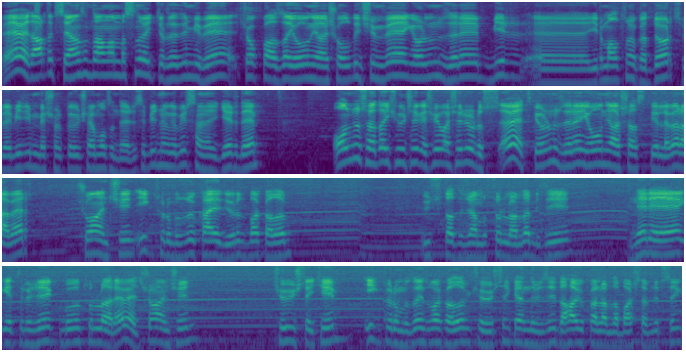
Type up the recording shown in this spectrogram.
Ve evet artık seansın tamamlanmasını bekliyoruz dediğim gibi. Çok fazla yoğun yağış olduğu için ve gördüğünüz üzere 1.26.4 ve 1.25.3 Hamilton derecesi 1.1 saniye geride. 10. sırada 2-3'e geçmeyi başarıyoruz. Evet gördüğünüz üzere yoğun yağış lastikleriyle beraber şu an için ilk turumuzu kaydediyoruz. Bakalım üst atacağımız turlarda bizi nereye getirecek bu turlar. Evet şu an için Q3'teki ilk turumuzdayız. Bakalım Q3'te kendimizi daha yukarılarda başlayabilirsek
